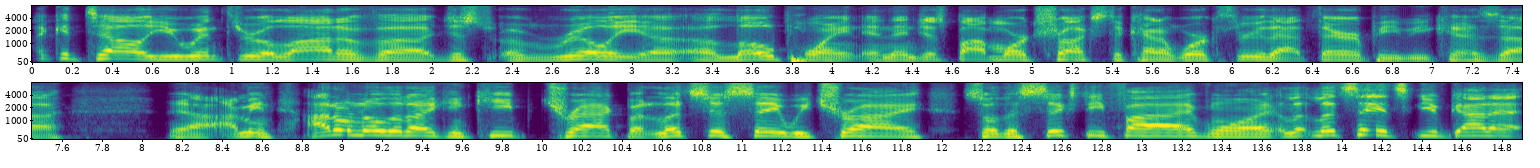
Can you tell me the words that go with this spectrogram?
I could tell you went through a lot of uh, just a really a, a, low point, and then just bought more trucks to kind of work through that therapy because uh, yeah, I mean, I don't know that I can keep track, but let's just say we try. So the 65 one, let, us say it's you've got to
